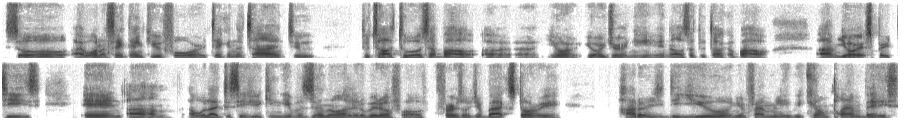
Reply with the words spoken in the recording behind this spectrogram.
So I want to say thank you for taking the time to to talk to us about uh, uh, your your journey and also to talk about um, your expertise. And um, I would like to see if you can give us you know a little bit of, of first of your backstory. How did you, did you and your family become plant based?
